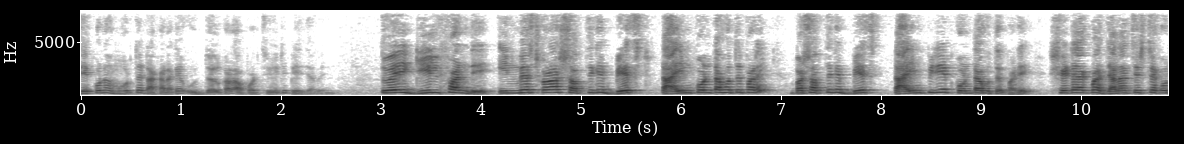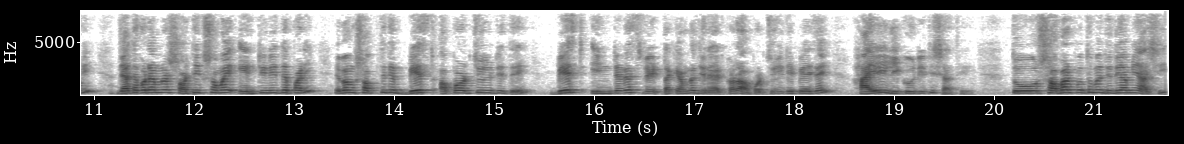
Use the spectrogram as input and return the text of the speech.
যে কোনো মুহূর্তে টাকাটাকে উজ্জ্বল করার অপরচুনিটি পেয়ে যাবেন। তো এই গিল্ড ফান্ডে ইনভেস্ট করার সব থেকে বেস্ট টাইম কোনটা হতে পারে বা সব থেকে বেস্ট টাইম পিরিয়ড কোনটা হতে পারে সেটা একবার জানার চেষ্টা করি, যাতে করে আমরা সঠিক সময় এন্ট্রি নিতে পারি এবং সব থেকে বেস্ট অপরচুনিটিতে বেস্ট ইন্টারেস্ট রেটটাকে আমরা জেনারেট করার অপরচুনিটি পেয়ে যাই হাইলি লিকুইডিটির সাথে। তো সবার প্রথমে যদি আমি আসি,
